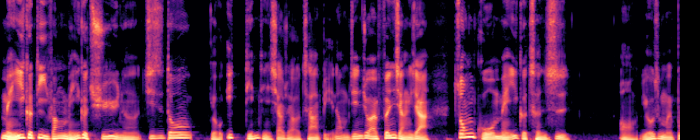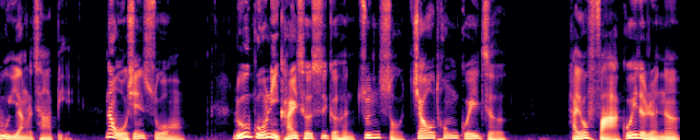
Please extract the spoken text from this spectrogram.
每一个地方、每一个区域呢，其实都有一点点小小的差别。那我们今天就来分享一下中国每一个城市哦，有什么不一样的差别。那我先说哈，如果你开车是一个很遵守交通规则还有法规的人呢，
